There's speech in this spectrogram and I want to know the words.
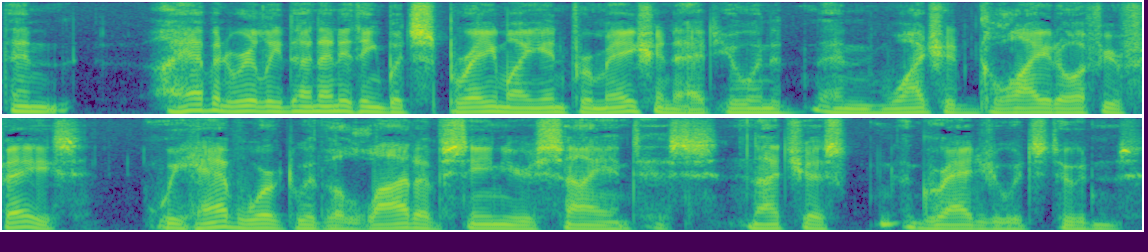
then I haven't really done anything but spray my information at you and, and watch it glide off your face. We have worked with a lot of senior scientists, not just graduate students.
